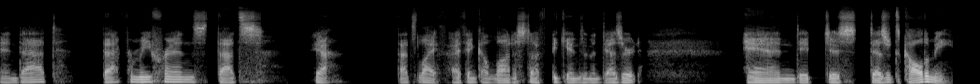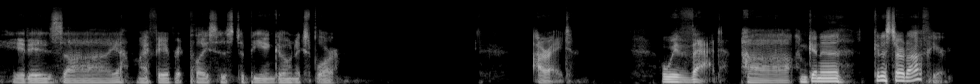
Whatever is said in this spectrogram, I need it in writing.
and that that for me friends that's yeah that's life. I think a lot of stuff begins in the desert and it just desert's call to me. It is uh yeah my favorite places to be and go and explore. All right with that uh i'm gonna gonna start off here.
